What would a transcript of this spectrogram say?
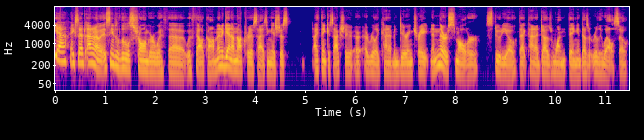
Yeah, except I don't know. It seems a little stronger with uh, with Falcom. And again, I'm not criticizing. It's just I think it's actually a, a really kind of endearing trait. And they're a smaller studio that kind of does one thing and does it really well. So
